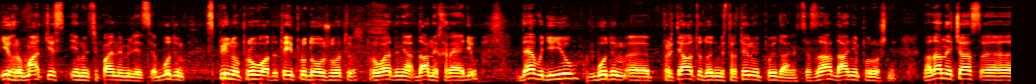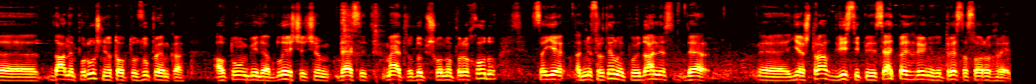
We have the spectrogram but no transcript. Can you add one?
і громадськість, і муніципальна міліція. Будемо спільно проводити і продовжувати проведення даних рейдів, де водіїв будемо е, притягувати до адміністративної відповідальності за дані порушення. На даний час е, дане порушення, тобто зупинка автомобіля ближче, ніж 10 метрів до пішохідного переходу, це є адміністративна відповідальність, де е, є штраф 255 гривень до 340 гривень.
